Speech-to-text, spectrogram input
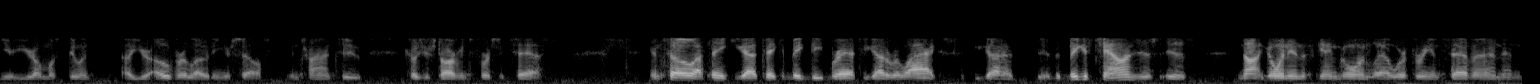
You're, you're almost doing. Uh, you're overloading yourself and trying to because you're starving for success. And so I think you got to take a big deep breath. You got to relax. You got. The biggest challenge is is not going in this game going well. We're three and seven, and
